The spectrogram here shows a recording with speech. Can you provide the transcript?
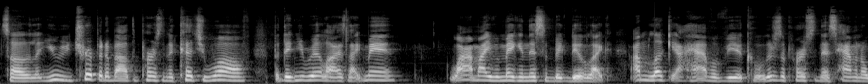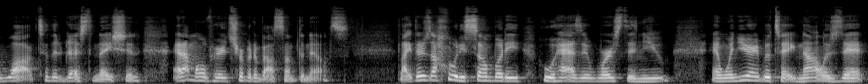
So you're tripping about the person that cut you off, but then you realize, like, man, why am I even making this a big deal? Like, I'm lucky I have a vehicle. There's a person that's having to walk to their destination, and I'm over here tripping about something else. Like, there's always somebody who has it worse than you. And when you're able to acknowledge that,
